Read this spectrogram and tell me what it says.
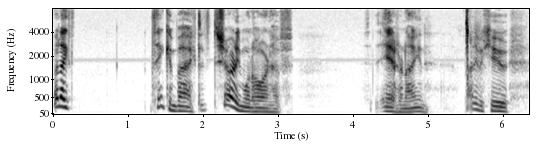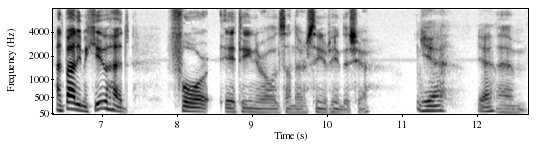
Well, like thinking back, surely Mullahoran have eight or nine. Ballymachugh and Ballymachugh had four 18 year olds on their senior team this year. Yeah, yeah. Um,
